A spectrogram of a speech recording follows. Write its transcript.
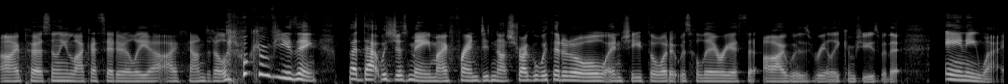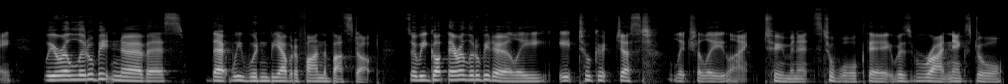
I personally, like I said earlier, I found it a little confusing, but that was just me. My friend did not struggle with it at all, and she thought it was hilarious that I was really confused with it. Anyway, we were a little bit nervous that we wouldn't be able to find the bus stop. So we got there a little bit early. It took just literally like two minutes to walk there. It was right next door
